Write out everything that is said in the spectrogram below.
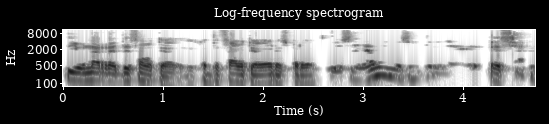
y una red de saboteadores, de perdón. Exacto.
